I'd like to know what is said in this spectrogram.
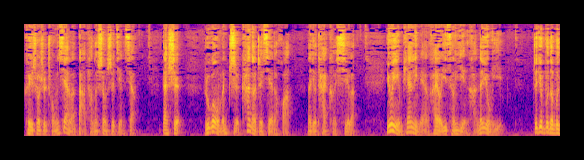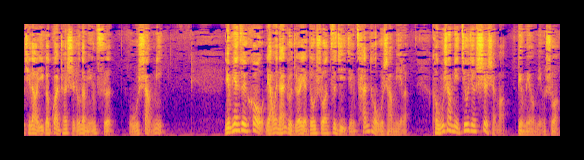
可以说是重现了大唐的盛世景象。但是，如果我们只看到这些的话，那就太可惜了，因为影片里面还有一层隐含的用意，这就不得不提到一个贯穿始终的名词——无上密。影片最后，两位男主角也都说自己已经参透无上密了，可无上密究竟是什么，并没有明说。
